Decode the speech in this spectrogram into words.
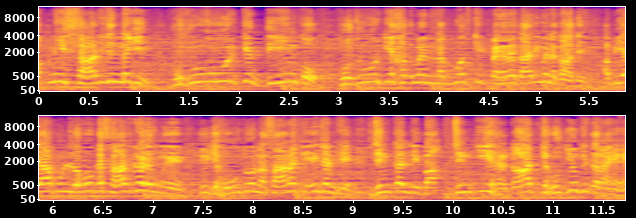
اپنی ساری زندگی حضور کے دین کو، حضور کی ختم نبوت کی پہرے داری میں لگا دے۔ ابھی آپ ان لوگوں کے ساتھ کھڑے ہوئے ہیں جو یہود و نصارہ کے ایجنٹ ہیں، جن کا لبا، جن کی حرکات یہودیوں کی طرح ہیں۔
